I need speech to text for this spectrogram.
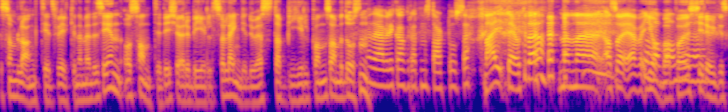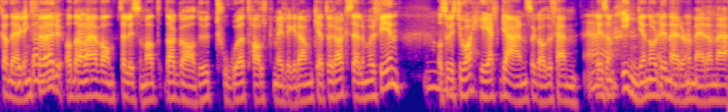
som langtidsvirkende medisin, og samtidig kjøre bil, så lenge du er stabil på den samme dosen. Men det er vel ikke akkurat en startdose? Nei, det er jo ikke det. Men eh, altså, jeg jobba på kirurgisk avdeling før, og da var jeg vant til liksom at da ga du 2,5 milligram Ketorax eller morfin. Og så hvis du var helt gæren, så ga du fem. Ja. Liksom, ingen ordinerer noe mer enn det.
